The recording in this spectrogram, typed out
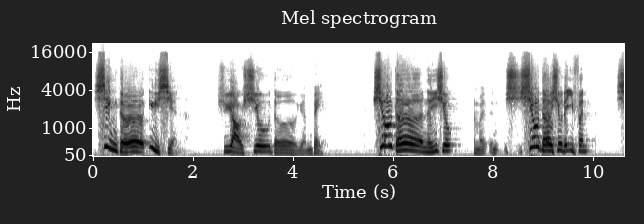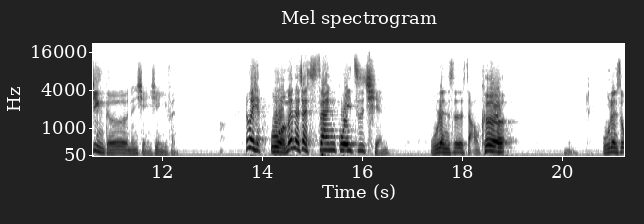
性德遇显需要修德原备，修德能修，那么嗯修德修的一分，性德能显现一分，啊，那么我们呢，在三归之前，无论是早课，嗯，无论是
